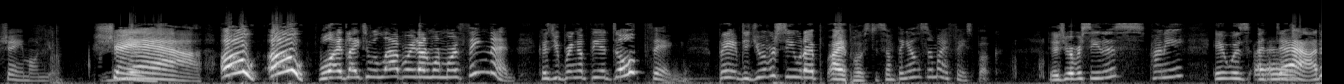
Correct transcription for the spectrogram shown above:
Shame on you. Shame. Yeah. Oh, oh. Well, I'd like to elaborate on one more thing then, because you bring up the adult thing. Babe, did you ever see what I I posted something else on my Facebook? Did you ever see this, honey? It was a dad.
